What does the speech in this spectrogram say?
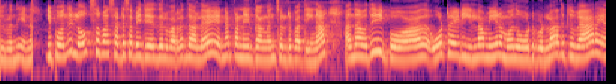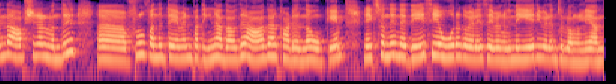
இவர் வந்து என்ன இப்போ வந்து லோக்சபா சட்டசபை தேர்தல் வர்றதால என்ன பண்ணியிருக்காங்கன்னு சொல்லிட்டு பார்த்தீங்கன்னா அதாவது இப்போது ஓட்டர் ஐடி இல்லாமையே நம்ம வந்து ஓட்டு போடலாம். அதுக்கு வேறு எந்த ஆப்ஷனல் வந்து ப்ரூஃப் வந்து தேவைன்னு பார்த்தீங்கன்னா அதாவது ஆதார் கார்டு இருந்தால் ஓகே நெக்ஸ்ட் வந்து இந்த தேசிய ஊரக வேலை செய்வாங்க இந்த ஏரி வேலைன்னு சொல்லுவாங்க இல்லையா அந்த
